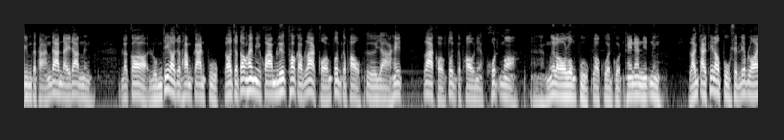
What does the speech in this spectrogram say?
ริมกระถางด้านใดด้านหนึ่ง แล้วก็หลุมที่เราจะทำการปลูก เราจะต้องให้มีความลึกเท่ากับรากของต้นกะเพราคืออย่าให้รากของต้นกะเพราเนี่ยคดงอ เมื่อเราลงปลูกเราควรกดให้แน่นนิดนึงหลังจากที่เราปลูกเสร็จเรียบร้อย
